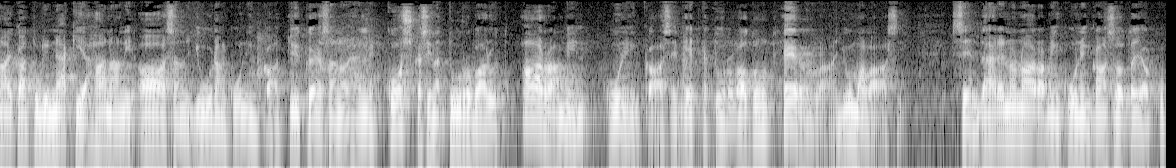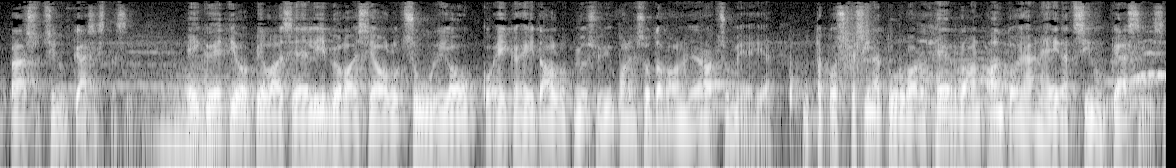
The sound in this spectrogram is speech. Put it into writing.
aikaan tuli näkijä Hanani Aasan Juudan kuninkaan tykö ja sanoi hänelle, koska sinä turvaudut Aramin kuninkaaseen, etkä turvautunut Herraan, Jumalaasi. Sen tähden on Aramin kuninkaan sotajoukko päässyt sinun käsistäsi. Eikö etiopialaisia ja libyalaisia ollut suuri joukko, eikö heitä ollut myös hyvin paljon sotavaunuja ja ratsumiehiä? Mutta koska sinä turvaudut Herraan, antoi hän heidät sinun käsiisi.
